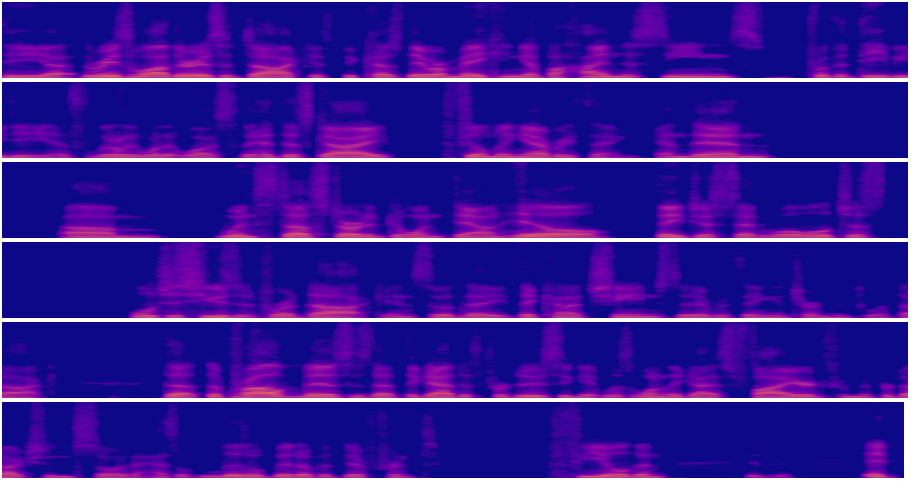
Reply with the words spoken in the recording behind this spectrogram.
the uh, the reason why there is a doc is because they were making a behind the scenes for the DVD. That's literally what it was. So they had this guy filming everything, and then, um, when stuff started going downhill, they just said, "Well, we'll just we'll just use it for a doc," and so they they kind of changed it, everything and turned it into a doc the the problem is is that the guy that's producing it was one of the guys fired from the production so it has a little bit of a different feel than it it,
